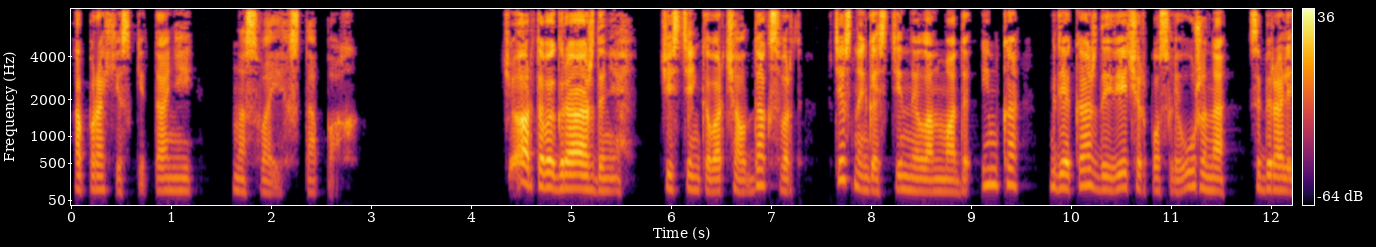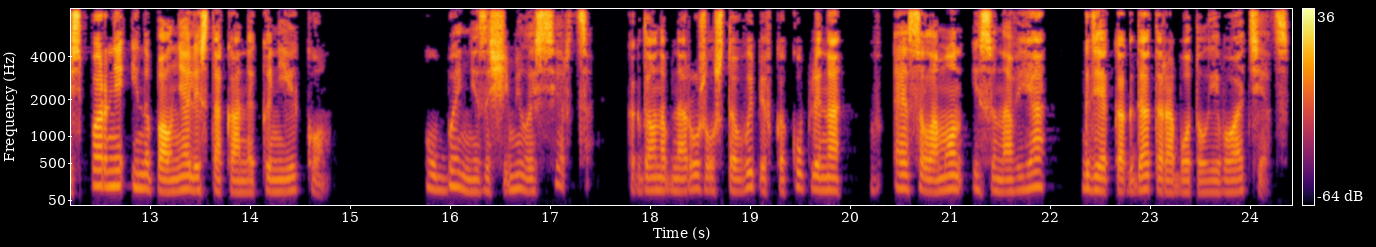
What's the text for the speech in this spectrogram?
о прахе скитаний на своих стопах. «Чёртовы граждане!» — частенько ворчал Даксворт в тесной гостиной Ланмада Имка, где каждый вечер после ужина собирались парни и наполняли стаканы коньяком. У Бенни защемило сердце, когда он обнаружил, что выпивка куплена в Э. Соломон и сыновья, где когда-то работал его отец.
